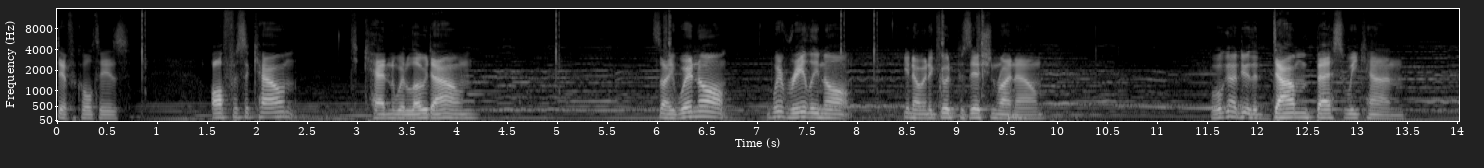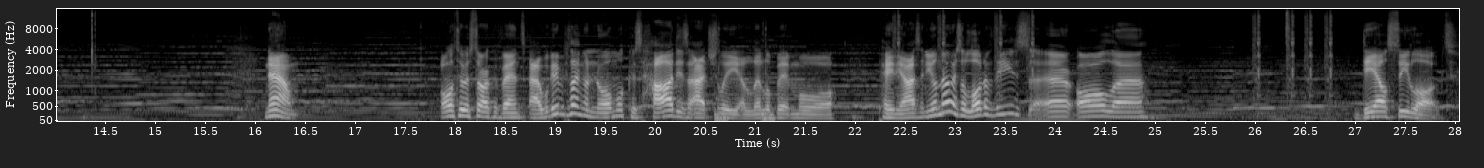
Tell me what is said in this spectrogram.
difficulties. Office account, Ken, we're low down. Like, we're not, we're really not, you know, in a good position right now. But we're going to do the damn best we can. Now, auto historic events. Uh, we're going to be playing on normal because hard is actually a little bit more pain in the ass. And you'll notice a lot of these are all uh, DLC locked.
